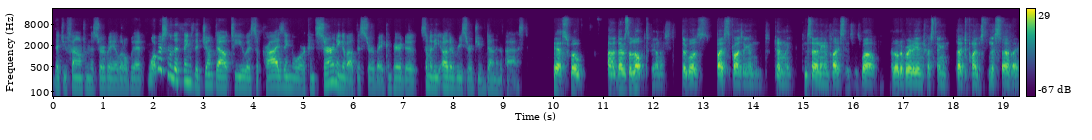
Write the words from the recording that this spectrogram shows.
that you found from the survey a little bit. What were some of the things that jumped out to you as surprising or concerning about this survey compared to some of the other research you've done in the past? Yes, well, uh, there was a lot, to be honest, that was both surprising and generally concerning in places as well. A lot of really interesting data points from this survey.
